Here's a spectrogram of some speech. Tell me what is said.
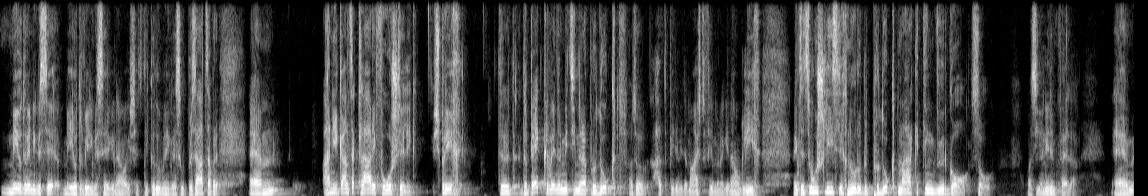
mehr oder weniger sehr, mehr oder weniger sehr genau, ist jetzt nicht unbedingt ein super Satz, aber ähm, habe ich ganz klare Vorstellung. Sprich, der, der Bäcker, wenn er mit seinem Produkt, also halt bei den meisten Firmen genau gleich, wenn es jetzt ausschließlich nur über Produktmarketing würde gehen, so, was ich ja nicht empfehle, ähm,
